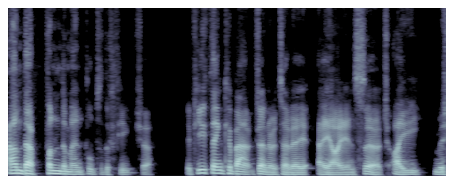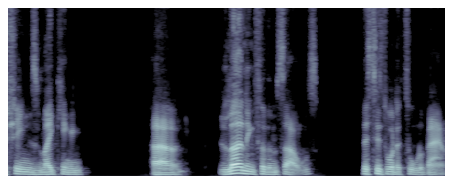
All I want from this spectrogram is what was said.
and they're fundamental to the future. If you think about generative AI in search, i.e., machines making uh, learning for themselves, this is what it's all about.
